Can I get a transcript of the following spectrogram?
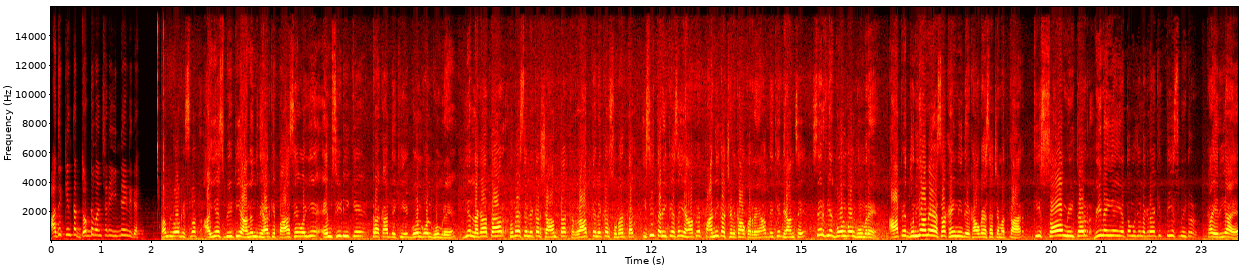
ಅದಕ್ಕಿಂತ ದೊಡ್ಡ ವಂಚನೆ ಇನ್ನೇನಿದೆ हम लोग इस वक्त आईएसबीटी आनंद विहार के पास हैं और ये एमसीडी के ट्रक आप देखिए गोल गोल घूम रहे हैं ये लगातार सुबह से लेकर शाम तक रात से लेकर सुबह तक इसी तरीके से यहाँ पे पानी का छिड़काव कर रहे हैं आप देखिए ध्यान से सिर्फ ये गोल गोल घूम रहे हैं आपने दुनिया में ऐसा कहीं नहीं देखा होगा, ऐसा चमत्कार कि 100 मीटर भी नहीं है ये तो मुझे लग रहा है कि 30 मीटर का एरिया है।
